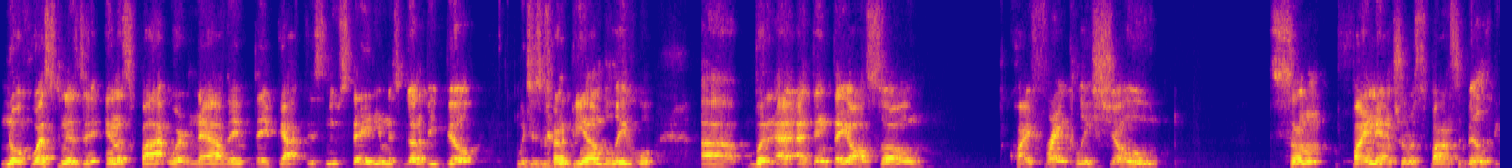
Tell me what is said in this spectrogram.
Northwestern is in a spot where now they've, they've got this new stadium that's going to be built, which is going to be unbelievable. Uh, but I, I, think they also, quite frankly, showed some financial responsibility.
